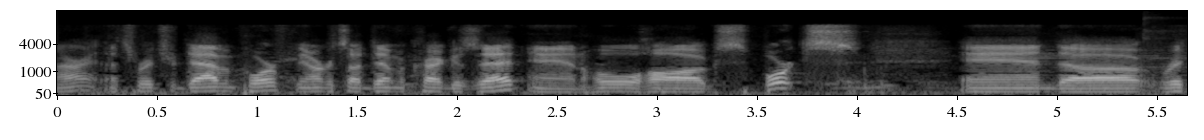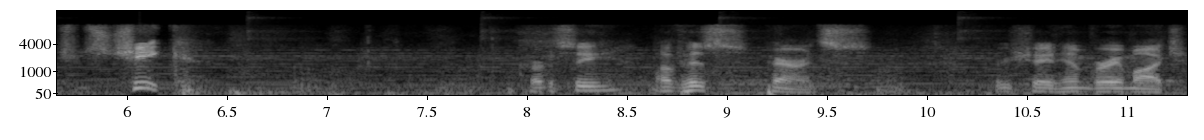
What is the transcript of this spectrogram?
All right. That's Richard Davenport from the Arkansas Democrat Gazette and Whole Hog Sports and uh, Richard's cheek, courtesy of his parents. Appreciate him very much.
